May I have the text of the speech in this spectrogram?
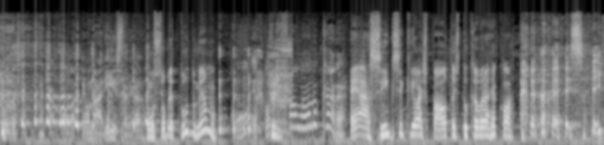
toda, sabe, com capola até o nariz, tá ligado? Com sobretudo mesmo? Com- eu tô te falando, cara. É assim que se criam as pautas do Câmara Record. É isso aí.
